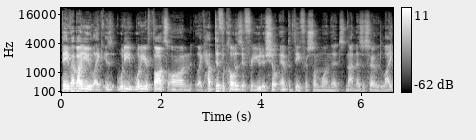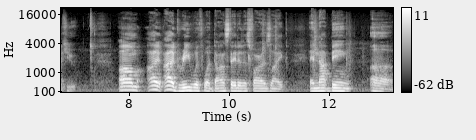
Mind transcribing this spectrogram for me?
Dave, how about you? Like, is what do you what are your thoughts on like how difficult is it for you to show empathy for someone that's not necessarily like you? Um, I I agree with what Don stated as far as like, and not being a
